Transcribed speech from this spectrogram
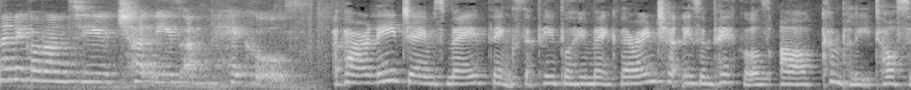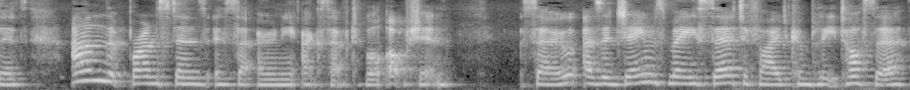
then it got on to chutneys and pickles. Apparently, James May thinks that people who make their own chutneys and pickles are complete tosses, and that Branston's is the only acceptable option. So, as a James May certified complete tosser,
